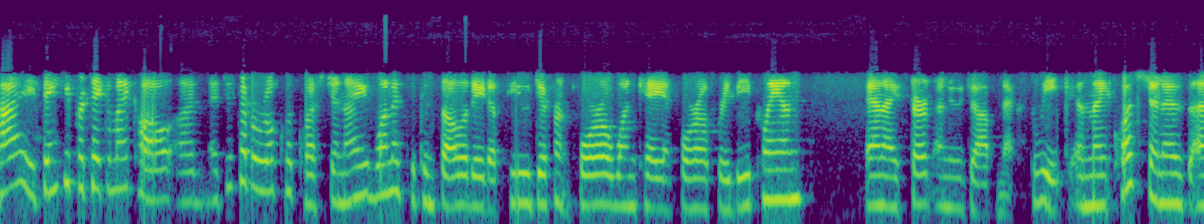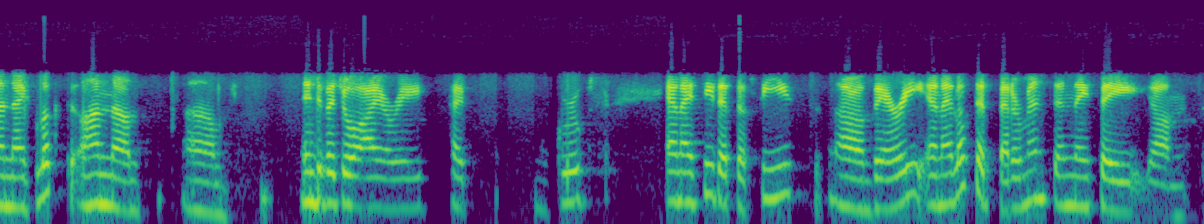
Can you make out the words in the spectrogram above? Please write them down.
Hi, thank you for taking my call. Uh, I just have a real quick question. I wanted to consolidate a few different 401k and 403b plans, and I start a new job next week. And my question is, and I've looked on the um, individual IRA type groups, and I see that the fees uh, vary. And I looked at Betterment, and they say um,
